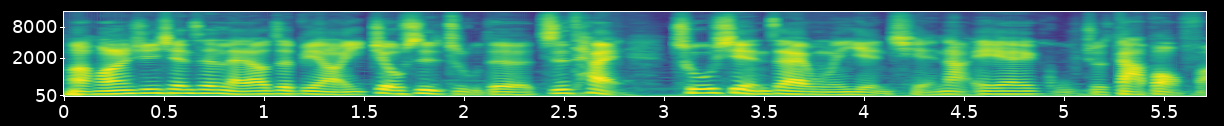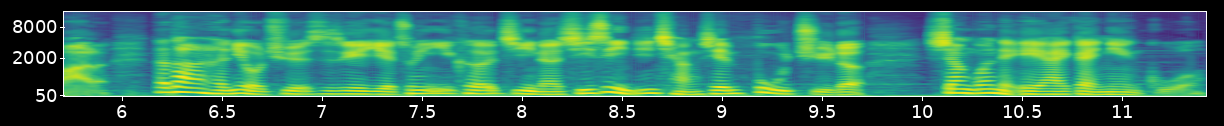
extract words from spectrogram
啊，黄仁勋先生来到这边啊，以救世主的姿态出现在我们眼前，那 AI 股就大爆发了。那当然很有趣的是，这个野村一科技呢，其实已经抢先布局了相关的 AI 概念股哦。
